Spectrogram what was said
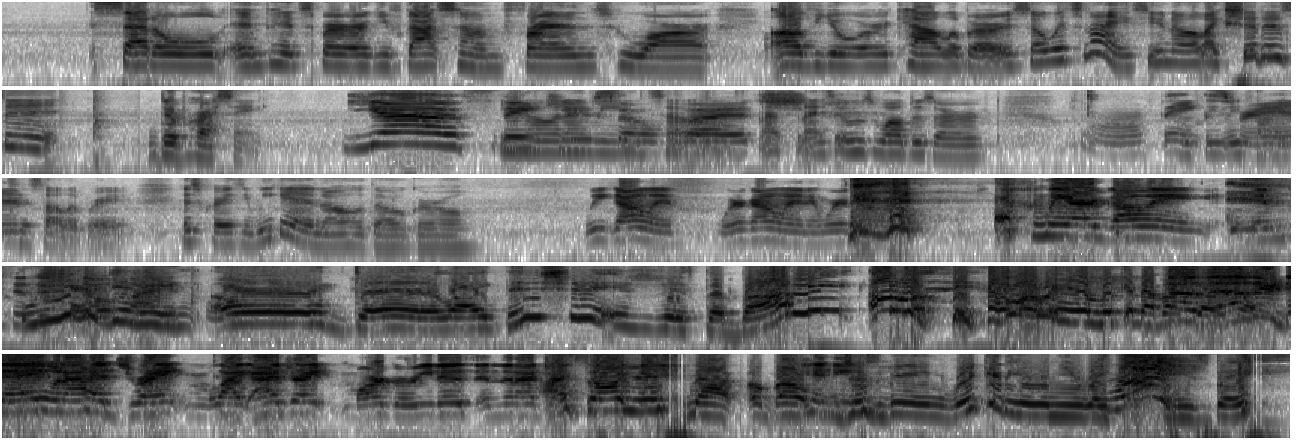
settled in Pittsburgh. You've got some friends who are of your caliber. So it's nice, you know, like shit isn't depressing. yes, You thank know what you I mean? so, much. that's nice. It was well deserved. Aw, thanks, Completely fine friend. to celebrate. It's crazy. We getting old though, girl. We going. We're going, and we're going. we are going into the We are getting life. We are going. older. Like this shit is just the body. Oh, I'm, I'm over here looking at No, the other day when I had drank, like I drank margaritas, and then I drank. I saw your snap about Penny. just being rickety when you wake Right. up these days.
